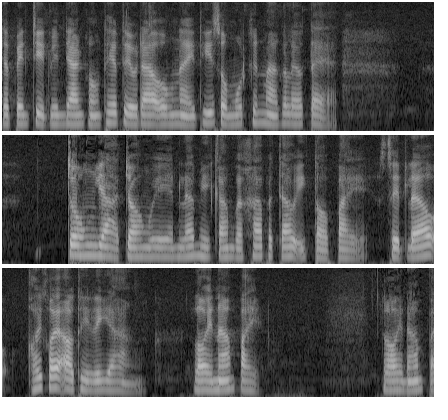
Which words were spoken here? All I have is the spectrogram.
จะเป็นจิตวิญญาณของเทพเทวดาองค์ไหนที่สมมุติขึ้นมาก็แล้วแต่จงอย่าจองเวรและมีกรรมกับข้าพเจ้าอีกต่อไป เสร็จแล้วค่อยๆเอาทีละอย่างลอยน้ำไป ลอยน้ำไป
